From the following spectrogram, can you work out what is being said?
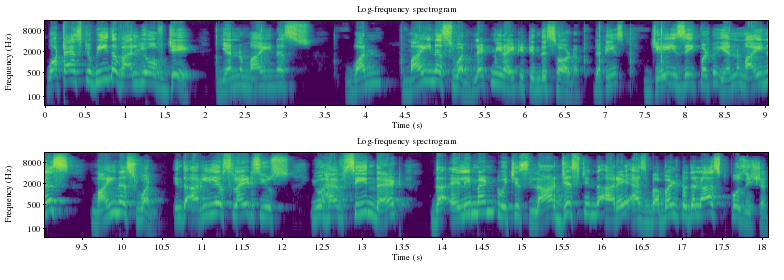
What has to be the value of j? n minus 1 minus 1. Let me write it in this order. That is, j is equal to n minus minus 1. In the earlier slides, you, you have seen that the element which is largest in the array has bubbled to the last position.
